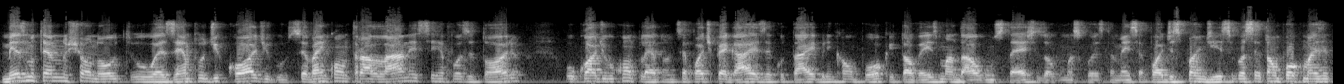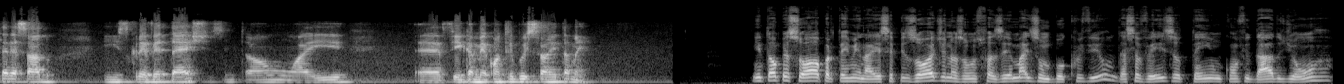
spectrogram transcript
mesmo tendo no show note o exemplo de código, você vai encontrar lá nesse repositório o código completo, onde você pode pegar, executar e brincar um pouco e talvez mandar alguns testes, algumas coisas também. Você pode expandir se você está um pouco mais interessado em escrever testes. Então aí é, fica a minha contribuição aí também. Então, pessoal, para terminar esse episódio, nós vamos fazer mais um book review. Dessa vez eu tenho um convidado de honra,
